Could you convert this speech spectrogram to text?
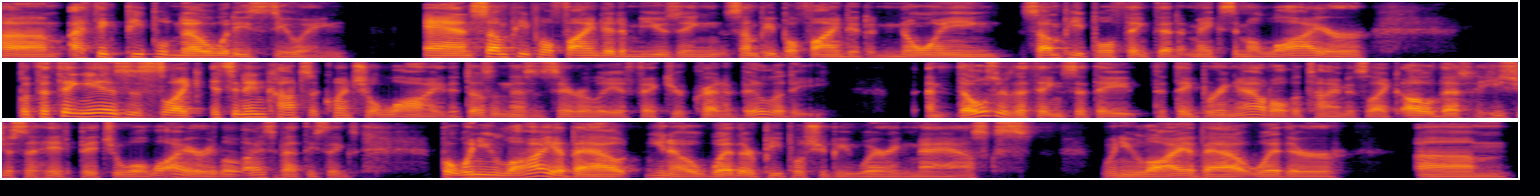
Um, I think people know what he's doing. And some people find it amusing. Some people find it annoying. Some people think that it makes him a liar. But the thing is, is like, it's an inconsequential lie that doesn't necessarily affect your credibility and those are the things that they that they bring out all the time it's like oh that's he's just a habitual liar he lies about these things but when you lie about you know whether people should be wearing masks when you lie about whether um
